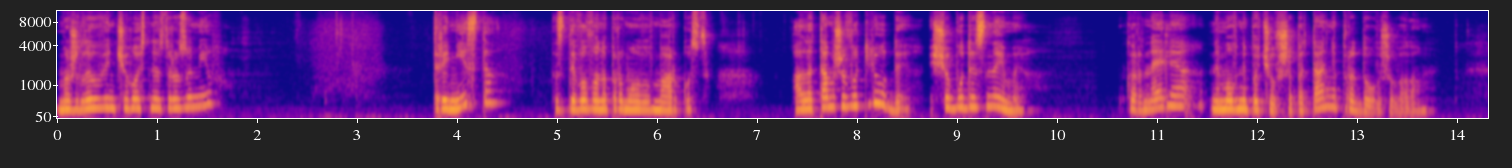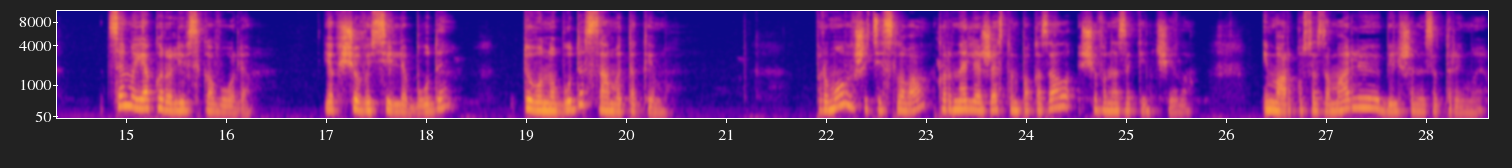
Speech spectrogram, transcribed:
Можливо, він чогось не зрозумів? Три міста? здивовано промовив Маркус. Але там живуть люди. Що буде з ними? Корнелія, немов не почувши питання, продовжувала. Це моя королівська воля. Якщо весілля буде, то воно буде саме таким. Промовивши ці слова, Корнелія жестом показала, що вона закінчила, і Маркуса з Амалією більше не затримує.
